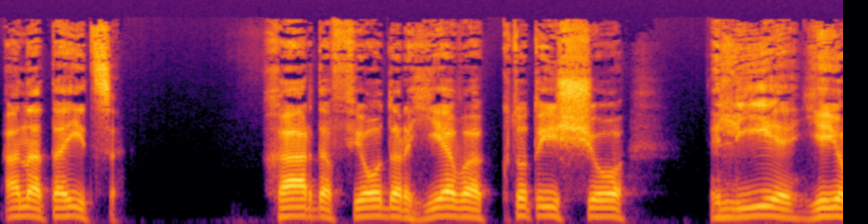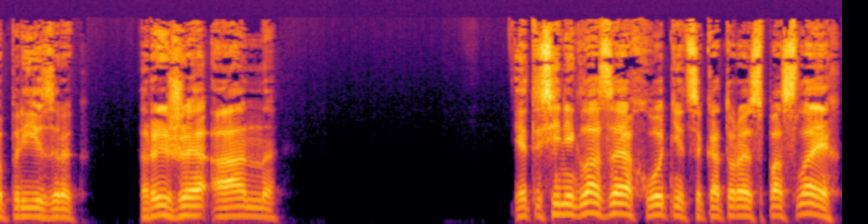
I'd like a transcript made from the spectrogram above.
она таится. Хардов, Федор, Ева, кто-то еще, Лия, ее призрак, рыжая Анна, это синеглазая охотница, которая спасла их,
